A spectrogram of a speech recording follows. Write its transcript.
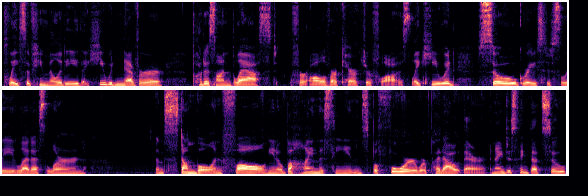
place of humility, that He would never put us on blast for all of our character flaws. Like He would so graciously let us learn and stumble and fall, you know, behind the scenes before we're put out there. And I just think that's so,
